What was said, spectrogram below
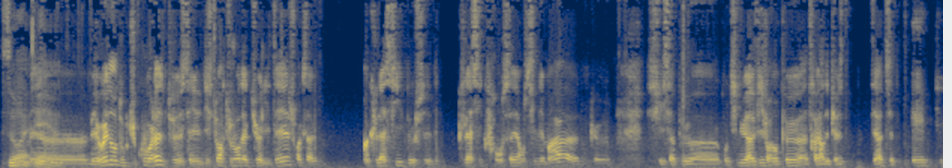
c'est vrai. Mais, et, euh, mais ouais, non, donc du coup, voilà, c'est une histoire toujours d'actualité. Je crois que c'est un classique de chez des classiques français en cinéma. Donc, euh, si ça peut euh, continuer à vivre un peu à travers des pièces de théâtre, c'est Eddie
